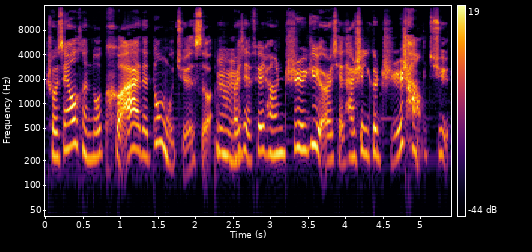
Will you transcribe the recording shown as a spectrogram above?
首先有很多可爱的动物角色，嗯，而且非常治愈，而且它是一个职场剧。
